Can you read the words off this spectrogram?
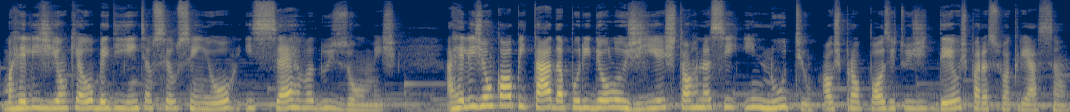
Uma religião que é obediente ao seu Senhor e serva dos homens. A religião cooptada por ideologias torna-se inútil aos propósitos de Deus para sua criação.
